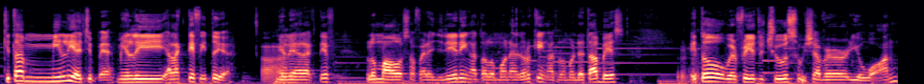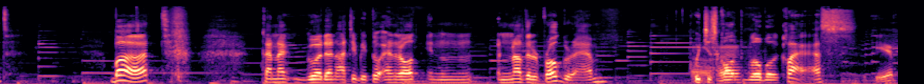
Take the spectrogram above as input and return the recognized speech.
kita milih ya Cip ya, milih elektif itu ya. Aha. Milih elektif, lu mau software engineering atau lu mau networking atau lu mau database, itu we're free to choose whichever you want. But karena gue dan Acip itu enrolled in another program, which is Aha. called Global Class, Yep.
